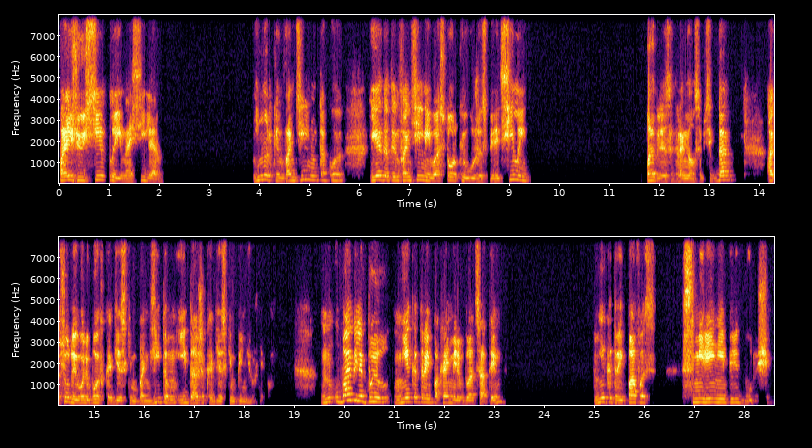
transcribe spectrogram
поэзию силы и насилия, немножко инфантильную такую, и этот инфантильный восторг и ужас перед силой. Бабеля сохранялся всегда. Отсюда его любовь к одесским бандитам и даже к одесским бендюжникам. Ну, у Бабеля был некоторый, по крайней мере, в 20-е, некоторый пафос смирение перед будущим.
